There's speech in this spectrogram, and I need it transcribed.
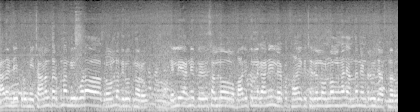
కాదండి ఇప్పుడు మీ ఛానల్ తరఫున మీరు కూడా గ్రౌండ్లో తిరుగుతున్నారు. వెళ్ళి అన్ని ప్రదేశాల్లో బాధితులను కానీ లేకపోతే సహాయక చర్యల్లో ఉన్న వాళ్ళని కానీ అందరిని ఇంటర్వ్యూ చేస్తున్నారు.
